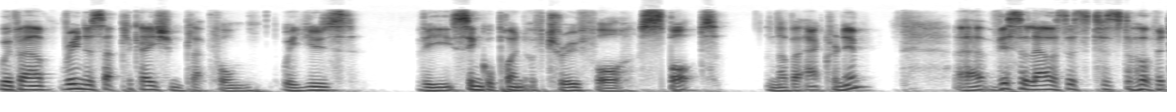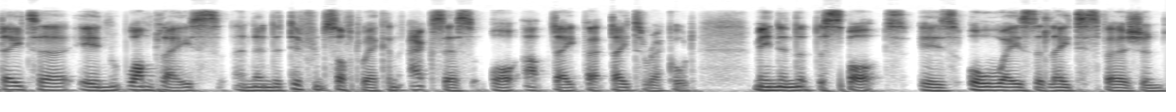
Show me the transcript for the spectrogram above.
With our Rhenus application platform, we use the single point of truth or SPOT, another acronym, uh, this allows us to store the data in one place, and then the different software can access or update that data record, meaning that the spot is always the latest version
